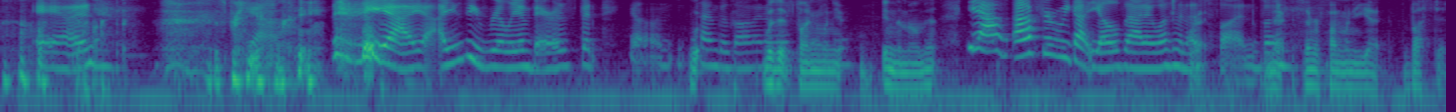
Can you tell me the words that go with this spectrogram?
oh, and it's pretty Yeah. funny. yeah, yeah. I used to be really embarrassed, but you know, time goes on. I Was it like fun when you in the moment? Yeah, after we got yelled at, it wasn't Right. as fun. But No, it's never fun when you get busted.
